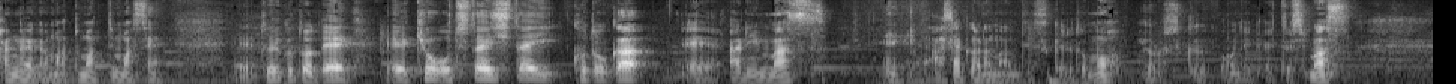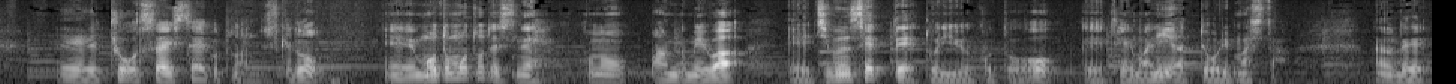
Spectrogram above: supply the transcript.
考えがまとまってません、えということで、え今日お伝えしたいことが、えあります、え朝からなんですけれどもよろしくお願いいたします、え今日お伝えしたいことなんですけどもともとですねこの番組は、えー、自分設定ということを、えー、テーマにやっておりました。なので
